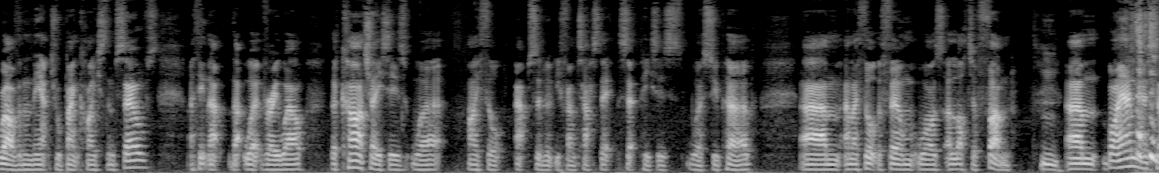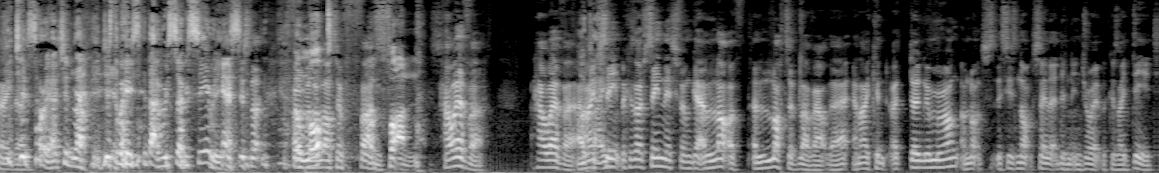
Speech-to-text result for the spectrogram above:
rather than the actual bank heist themselves. I think that that worked very well. The car chases were, I thought, absolutely fantastic. Set pieces were superb, um, and I thought the film was a lot of fun. Um, but I am going to say though, sorry, I shouldn't laugh. Just the way you said that was so serious. yes, just like a was lot, a lot of fun. Of fun. However, however, and I've seen because I've seen this film get a lot of a lot of love out there, and I can I, don't get me wrong. I'm not. This is not to say that I didn't enjoy it because I did,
